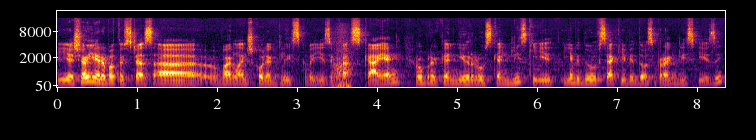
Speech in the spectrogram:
И еще я работаю сейчас э, в онлайн-школе английского языка Skyeng. Рубрика «Не русский английский», и я веду всякие видосы про английский язык.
